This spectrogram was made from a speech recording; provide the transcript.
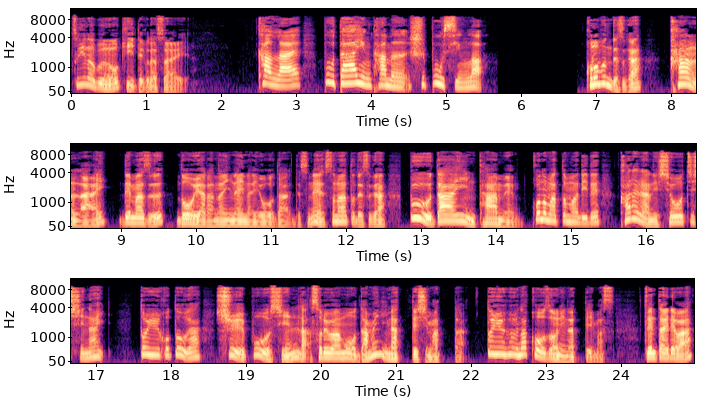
次の文を聞いてください。看来不答应他们是不行了。この文ですが、看来でまず、どうやら何々なようだですね。その後ですが、不答应他们。このまとまりで、彼らに承知しないということが、是不行了。それはもうダメになってしまった。というふうな構造になっています。全体では、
